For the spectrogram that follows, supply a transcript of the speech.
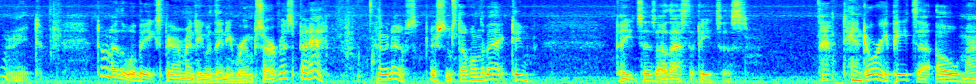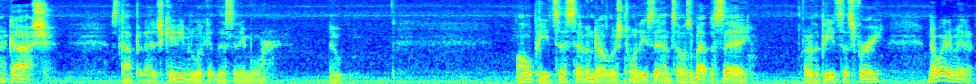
All right. Don't know that we'll be experimenting with any room service, but hey, who knows? There's some stuff on the back too. Pizzas. Oh, that's the pizzas. Ah, Tandoori pizza. Oh my gosh. Stop it. I just can't even look at this anymore. Nope. All pizzas $7.20. I was about to say, are the pizzas free? Now wait a minute.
